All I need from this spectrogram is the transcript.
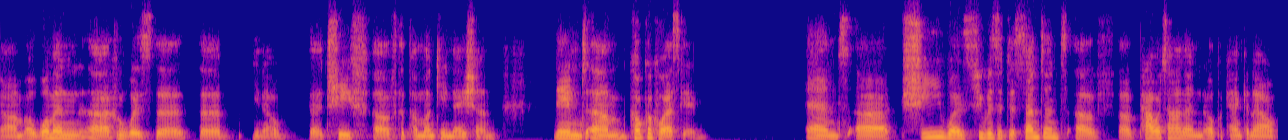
um, a woman uh, who was the the you know the chief of the Pamunkey Nation, named um, Cockacoeske. And uh, she was she was a descendant of, of Powhatan and Opechancanough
